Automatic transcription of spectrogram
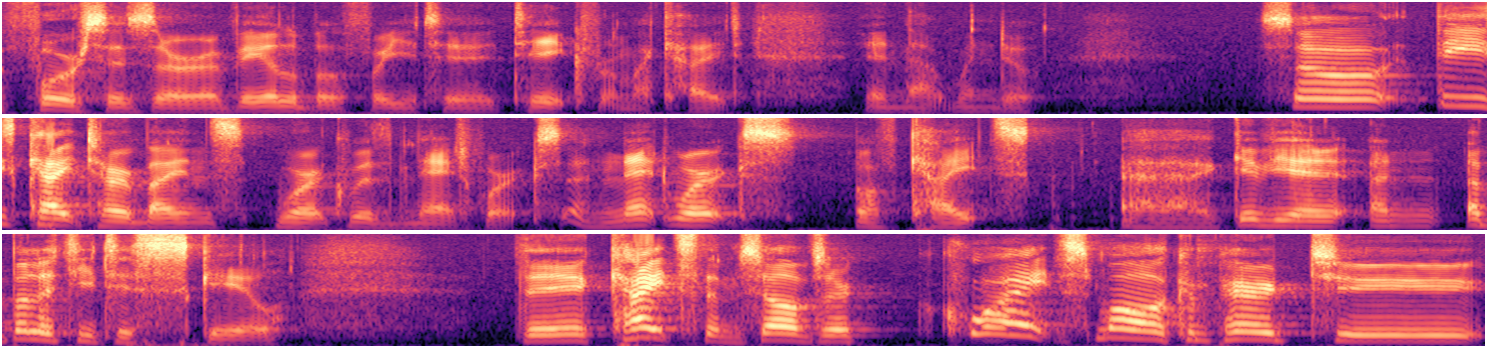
forces are available for you to take from a kite in that window. So these kite turbines work with networks and networks of kites uh, give you an ability to scale. The kites themselves are quite small compared to,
